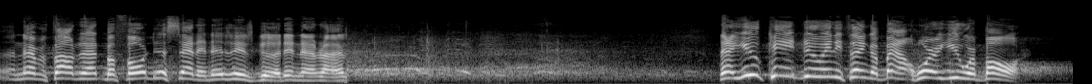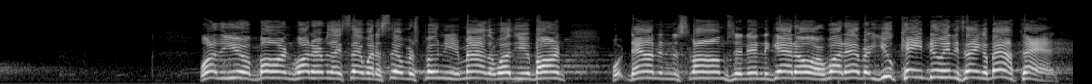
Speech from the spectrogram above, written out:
I never thought of that before. Just said it. It is good, isn't that right? Now, you can't do anything about where you were born. Whether you were born, whatever they say, with a silver spoon in your mouth, or whether you're born down in the slums and in the ghetto or whatever, you can't do anything about that.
